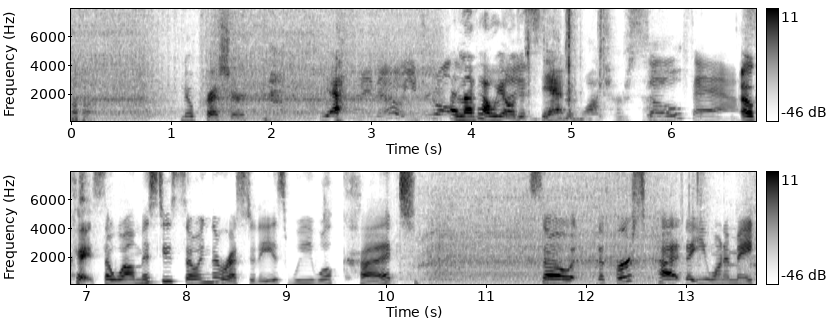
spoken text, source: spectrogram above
no pressure. Yeah. I know. You drew all I those love how we all just stand and watch her sew. so fast. Okay, so while Misty's sewing the rest of these, we will cut So the first cut that you want to make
